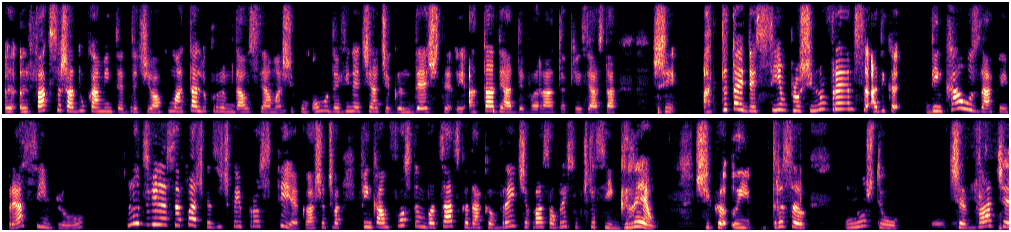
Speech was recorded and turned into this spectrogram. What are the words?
uh, îl fac să-și aducă aminte. Deci eu acum atâta lucruri îmi dau seama și cum omul devine ceea ce gândește, e atât de adevărată chestia asta și atât ai de simplu și nu vrem să, adică din cauza că e prea simplu, nu-ți vine să faci, că zici că e prostie, că așa ceva, fiindcă am fost învățați că dacă vrei ceva sau vrei succes, e greu și că îi trebuie să, nu știu, ceva ce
